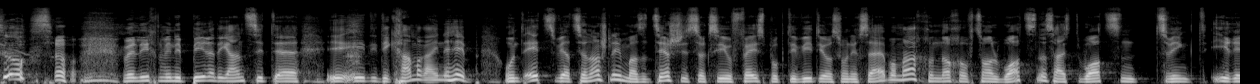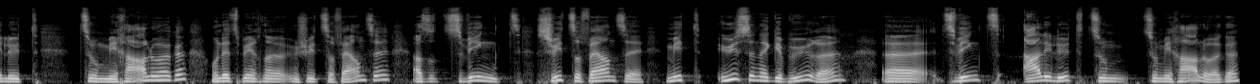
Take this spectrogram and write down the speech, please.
so. so. Weil ich meine Birne die ganze Zeit äh, in, in die Kamera reinhebe. Und jetzt wird es ja noch schlimmer. Also zuerst war es so auf Facebook die Videos, die ich selber mache und nachher auf einmal Watson. Das heißt, Watson zwingt ihre Leute zu mich anschauen. Und jetzt bin ich noch im Schweizer Fernsehen. Also zwingt das Schweizer Fernsehen mit unseren Gebühren äh, zwingt alle Leute zum, zu mich anschauen.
